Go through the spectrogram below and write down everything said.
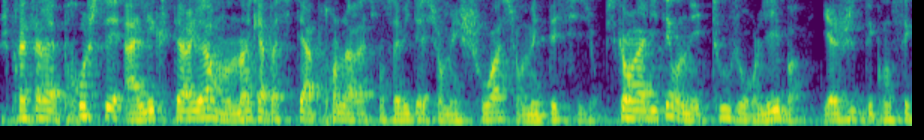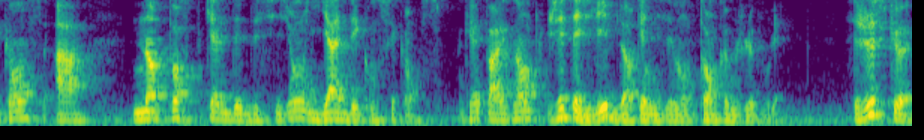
je préférais projeter à l'extérieur mon incapacité à prendre la responsabilité sur mes choix, sur mes décisions. Puisqu'en réalité, on est toujours libre, il y a juste des conséquences à n'importe quelle des décisions, il y a des conséquences. Par exemple, j'étais libre d'organiser mon temps comme je le voulais. C'est juste que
